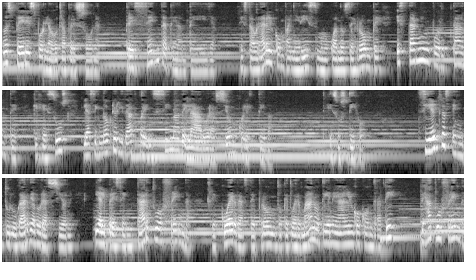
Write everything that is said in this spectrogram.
No esperes por la otra persona. Preséntate ante ella. Restaurar el compañerismo cuando se rompe es tan importante que Jesús le asignó prioridad por encima de la adoración colectiva. Jesús dijo, si entras en tu lugar de adoración y al presentar tu ofrenda recuerdas de pronto que tu hermano tiene algo contra ti, Deja tu ofrenda,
